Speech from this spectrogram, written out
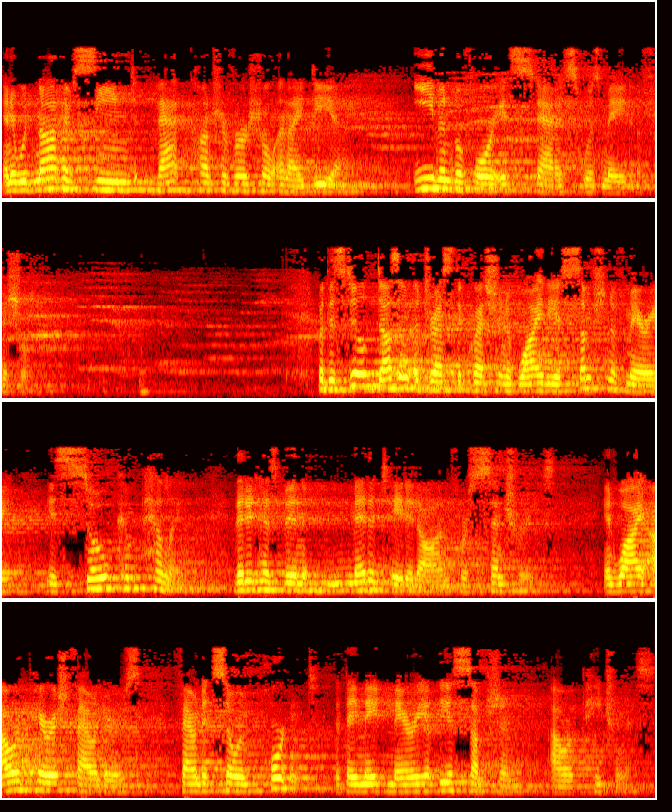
and it would not have seemed that controversial an idea even before its status was made official. But this still doesn't address the question of why the Assumption of Mary is so compelling that it has been meditated on for centuries, and why our parish founders found it so important that they made Mary of the Assumption our patroness.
